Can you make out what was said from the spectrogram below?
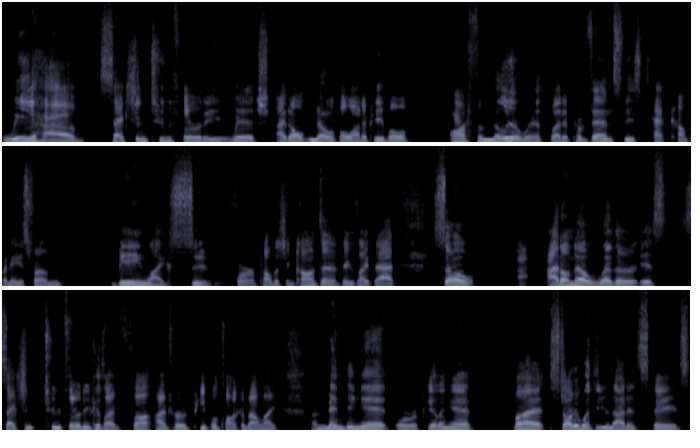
we have Section 230, which I don't know if a lot of people are familiar with, but it prevents these tech companies from being like sued for publishing content and things like that. So I, I don't know whether it's section 230 because I've thought I've heard people talk about like amending it or repealing it. But starting with the United States,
